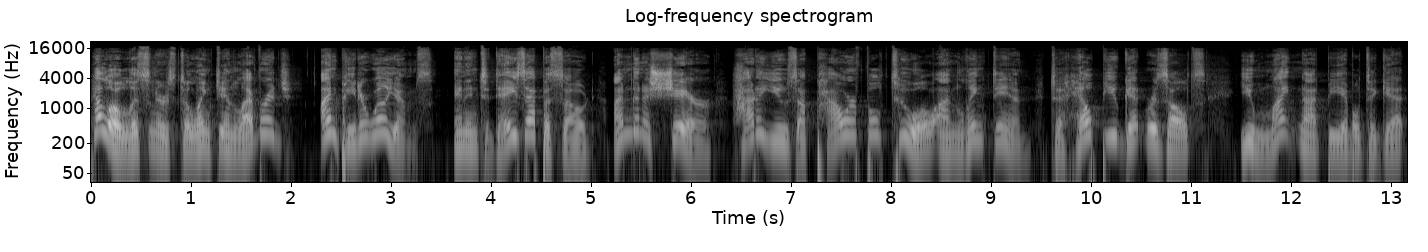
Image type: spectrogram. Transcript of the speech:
Hello, listeners to LinkedIn Leverage. I'm Peter Williams, and in today's episode, I'm going to share how to use a powerful tool on LinkedIn to help you get results you might not be able to get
